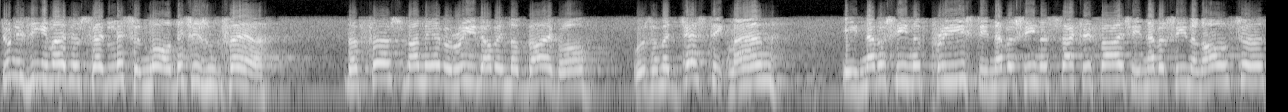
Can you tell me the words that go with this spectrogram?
Don't you think he might have said, listen, Lord, this isn't fair. The first man they ever read of in the Bible was a majestic man He'd never seen a priest, he'd never seen a sacrifice, he'd never seen an altar,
